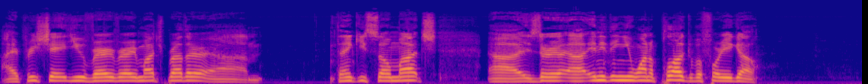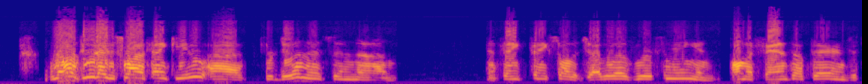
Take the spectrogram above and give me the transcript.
I appreciate you very, very much, brother. Um, thank you so much. Uh, is there uh, anything you want to plug before you go? No, dude, I just want to thank you uh, for doing this, and um, and thank thanks to all the juggalos listening and all my fans out there, and just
